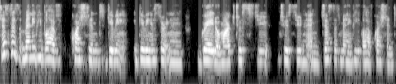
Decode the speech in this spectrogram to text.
just as many people have questioned giving giving a certain grade or mark to a, stu to a student, and just as many people have questioned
